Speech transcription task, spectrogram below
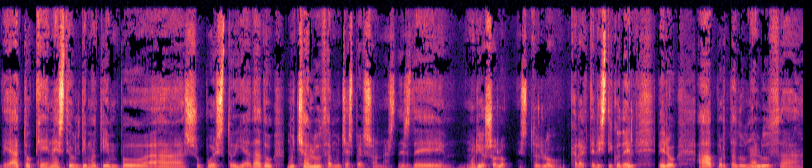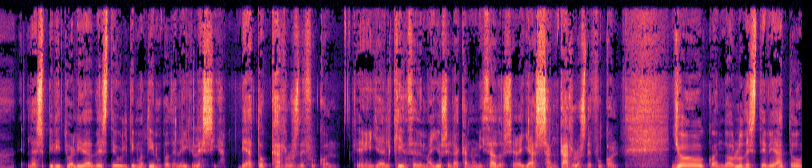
beato que en este último tiempo ha supuesto y ha dado mucha luz a muchas personas. Desde murió solo, esto es lo característico de él, pero ha aportado una luz a la espiritualidad de este último tiempo de la Iglesia. Beato Carlos de Foucault que ya el 15 de mayo será canonizado, será ya San Carlos de Foucault. Yo cuando hablo de este beato,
